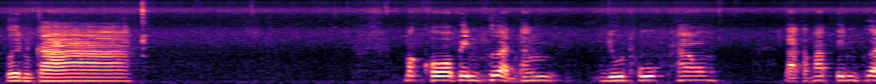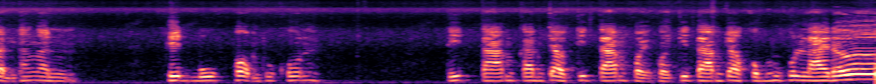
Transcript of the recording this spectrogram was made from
เพื่อนกามาขอเป็นเพื่อนทั้ง YouTube เฮาแล้วก็มาเป็นเพื่อนทั้งอัน Facebook พร้อมทุกคน ติดตามกันเจ้าติดตามข่อยข่อยติดตามเจ้าขอบคุณคุณหลายเด้อ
